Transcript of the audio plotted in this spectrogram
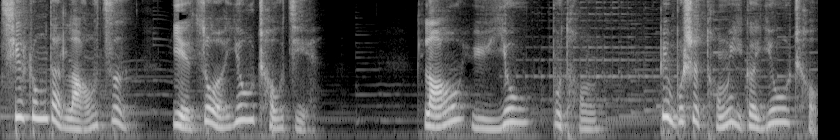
其中的“劳”字也作忧愁解。劳与忧不同，并不是同一个忧愁。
